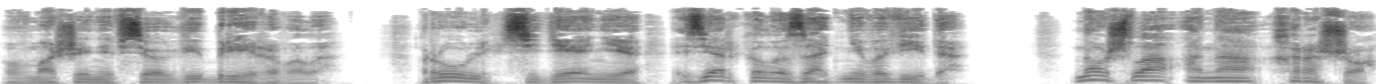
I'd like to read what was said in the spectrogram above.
В машине все вибрировало. Руль, сиденье, зеркало заднего вида. Но шла она хорошо.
